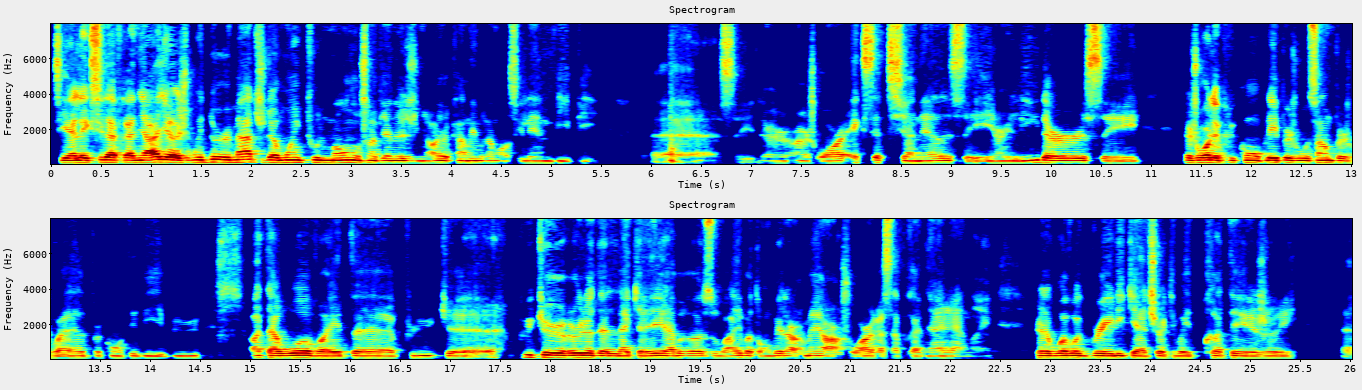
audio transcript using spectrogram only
C'est Alexis Lafrenière. Il a joué deux matchs de moins que tout le monde au championnat junior. Il a quand même ramassé le MVP. Euh, c'est un, joueur exceptionnel. C'est un leader. C'est le joueur le plus complet. Il peut jouer au centre, peut jouer à l'aile, peut compter des buts. Ottawa va être euh, plus que plus qu'heureux de l'accueillir à bras ouverts. Il va tomber leur meilleur joueur à sa première année. Je le vois avec Brady Catcher qui va être protégé. Il euh,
